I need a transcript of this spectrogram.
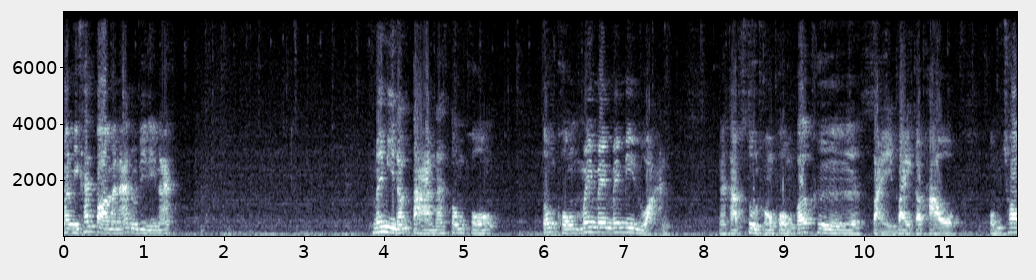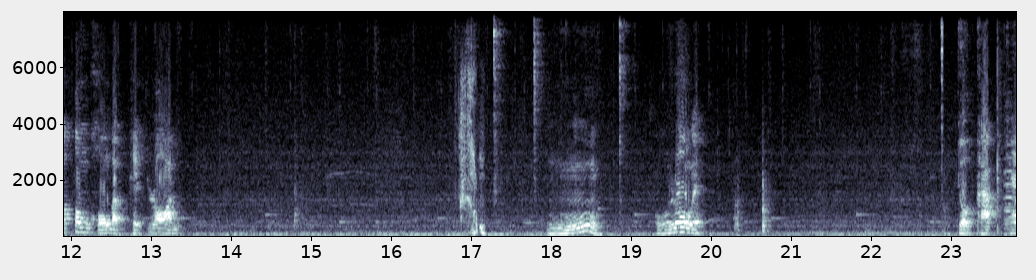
มันมีขั้นตอนมานะดูดีๆนะ ไม่มีน้ำตาลนะ ต้มโค้ง ต้มโค้งไม่ไม่ไม่มีหวาน นะครับ สูตรของผมก็คือใส่ใบกะเพราผมชอบต้มโค้งแบบเผ็ดร้อน อืมโอ้โล่งเลย จบครับ แค่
